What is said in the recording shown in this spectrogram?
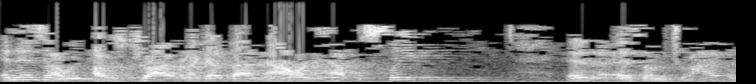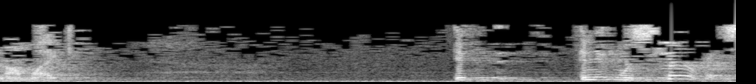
And as I was driving, I got about an hour and a half of sleep, and as I'm driving, I'm like, it, and it was service.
